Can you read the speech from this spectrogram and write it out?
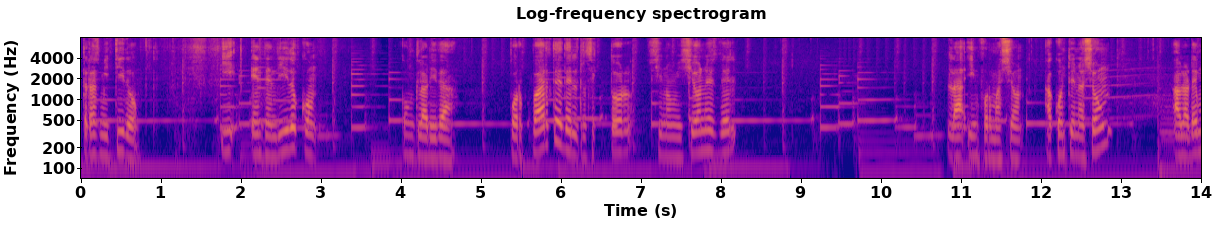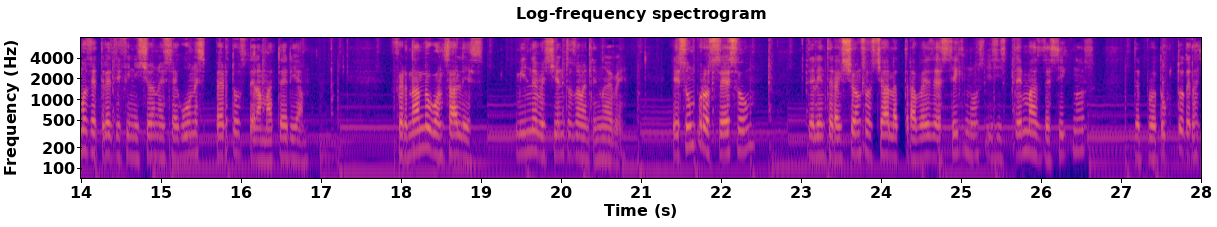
transmitido y entendido con, con claridad por parte del receptor sin omisiones de la información. A continuación, hablaremos de tres definiciones según expertos de la materia. Fernando González, 1999. Es un proceso de la interacción social a través de signos y sistemas de signos de producto de las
